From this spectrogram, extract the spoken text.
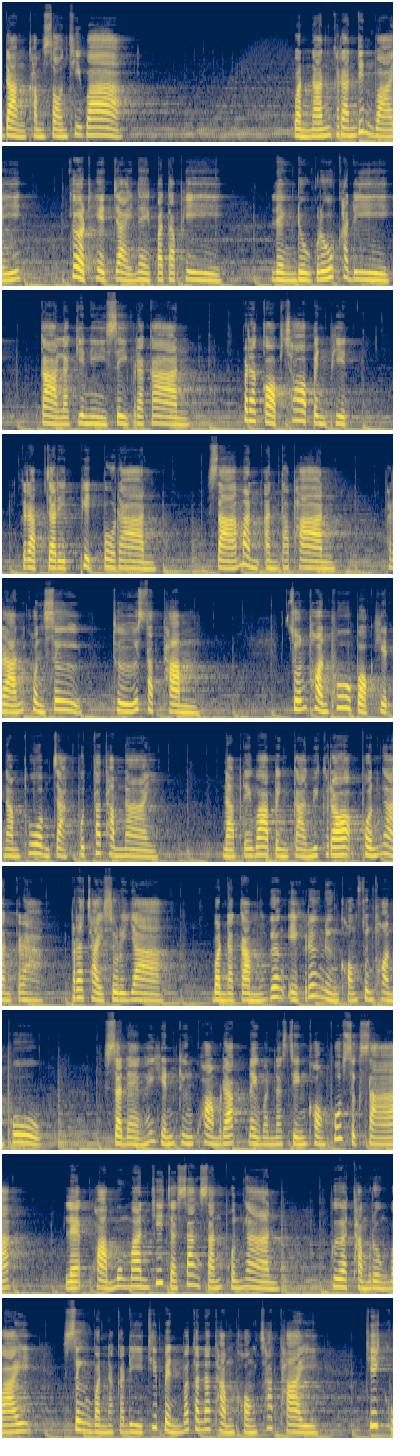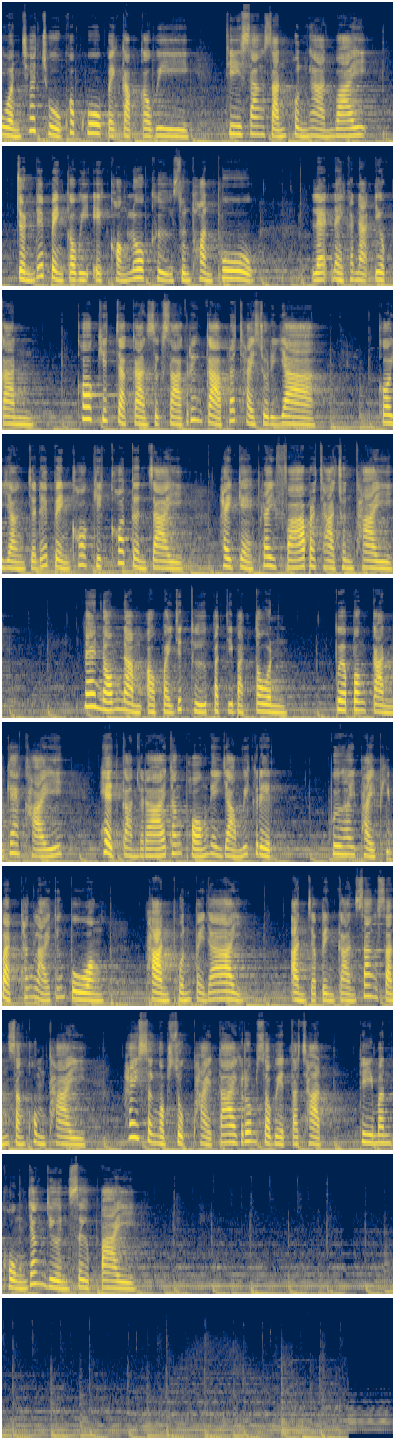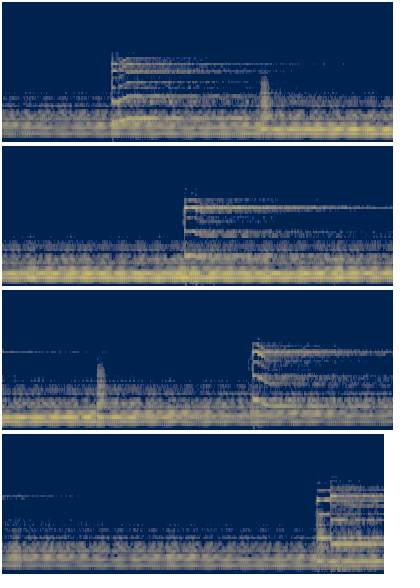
ดังคำสอนที่ว่า วันนั้นครั้นดิ้นไหวเกิดเหตุใหญ่ในปัตตภีเล็งดูรู้คดี กาลกินีสี่ประการ ประกอบชอบเป็นผิด กลับจริตผิดโบราณ สามัญอันธพาลพรานคนซื่อ ถือสัตธรรม สุนทรผู้บอกเหตุนำท่วมจากพุทธธรรมนาย นับได้ว่าเป็นการวิเคราะห์ผลงานกราบพระชัยสุริยา วรรณกรรมเรื่องเอกเรื่องหนึ่งของสุนทรภู่แสดงให้เห็นถึงความรักในวรรณศิลป์ของผู้ศึกษา และความมุ่งมั่นที่จะสร้างสรรค์ผลงาน เพื่อทำรงไว้ ซึ่งวรรณคดีที่เป็นวัฒนธรรมของชาติไทย ที่ควรเชิดชูควบคู่ไปกับกวี ที่สร้างสรรค์ผลงานไว้ จนได้เป็นกวีเอกของโลกคือสุนทรภู่และในขณะเดียวกัน ข้อคิดจากการศึกษาเรื่องกาพระชัยสุริยา ก็ยังจะได้เป็นข้อคิดข้อเตือนใจ ให้แก่ไพร่ฟ้าประชาชนไทย ได้น้อมนำเอาไปยึดถือปฏิบัติตน เพื่อป้องกันแก้ไข เหตุการณ์ร้ายทั้งพ้องในยามวิกฤต เพื่อให้ภัยพิบัติทั้งหลายทั้งปวง ผ่านพ้นไปได้ อันจะเป็นการสร้างสรรค์สังคมไทย ให้สงบสุขภายใต้ร่มสเสวตฉัตรที่มันคงยั่งยืนสืบไป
